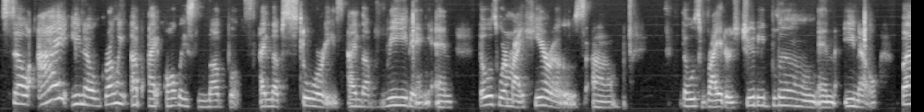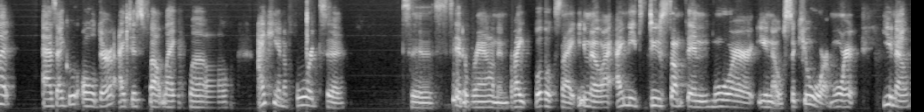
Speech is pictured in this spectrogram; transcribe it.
So I, you know, growing up, I always loved books. I love stories. I love reading, and those were my heroes. Um, those writers, Judy Blume, and you know, but as I grew older, I just felt like, well, I can't afford to to sit around and write books. I, you know, I, I need to do something more, you know, secure, more, you know.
